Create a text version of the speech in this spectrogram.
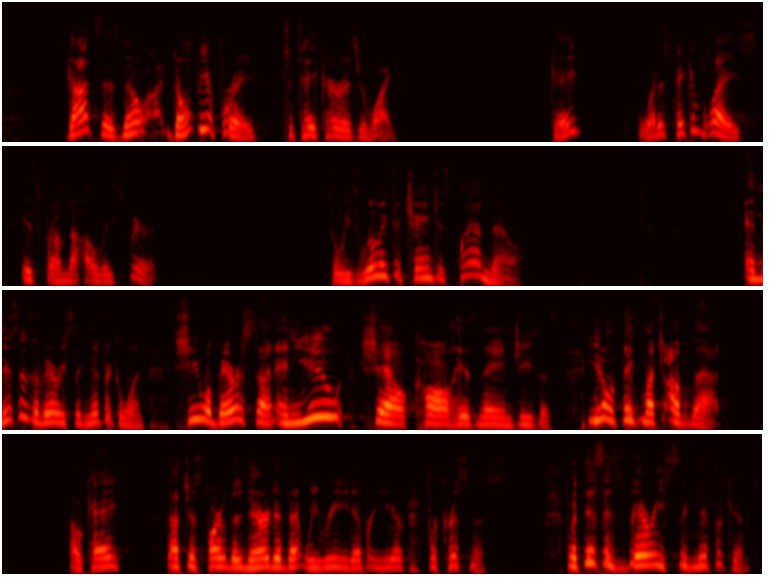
God says, No, don't be afraid to take her as your wife. Okay? What has taken place is from the Holy Spirit. So he's willing to change his plan now. And this is a very significant one. She will bear a son, and you shall call his name Jesus. You don't think much of that. Okay? That's just part of the narrative that we read every year for Christmas. But this is very significant.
